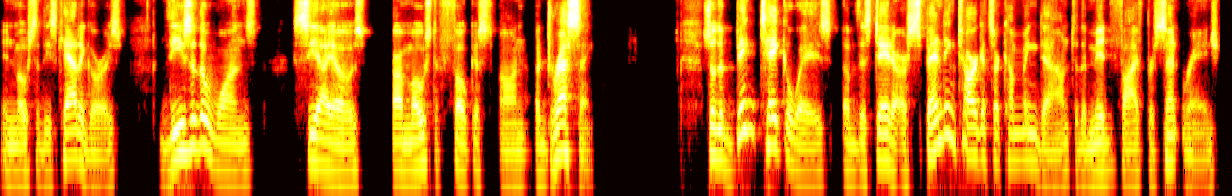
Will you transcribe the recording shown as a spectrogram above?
in most of these categories, these are the ones CIOs are most focused on addressing. So the big takeaways of this data are spending targets are coming down to the mid 5% range,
